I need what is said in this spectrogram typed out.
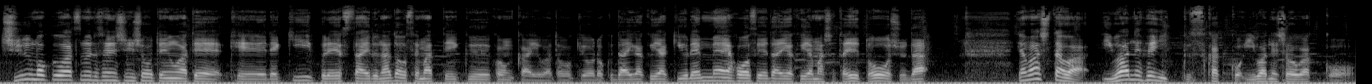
注目を集める選手に焦点を当て、経歴、プレースタイルなどを迫っていく、今回は東京六大学野球連盟法政大学山下太投手だ。山下は岩根フェニックス、かっこ岩根小学校、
